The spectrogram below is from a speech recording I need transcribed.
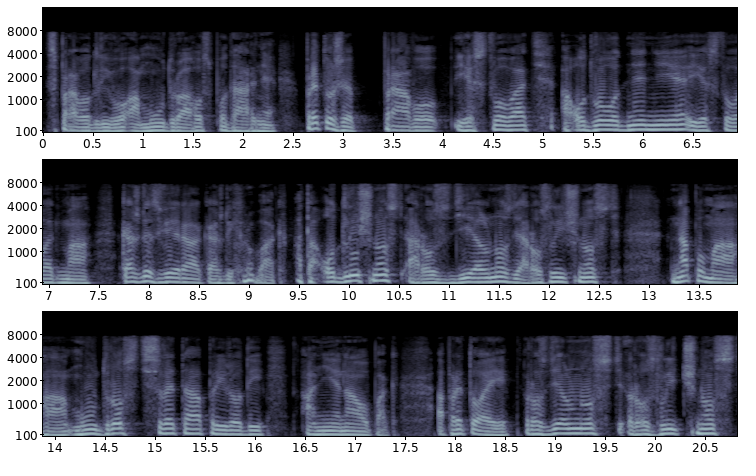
spravodlivo a múdro a hospodárne. Pretože právo jestvovať a odôvodnenie jestvovať má každé zviera a každý chrobák. A tá odlišnosť a rozdielnosť a rozličnosť napomáha múdrosť sveta prírody a nie naopak. A preto aj rozdielnosť, rozličnosť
